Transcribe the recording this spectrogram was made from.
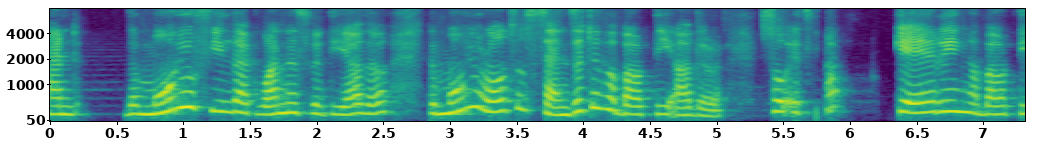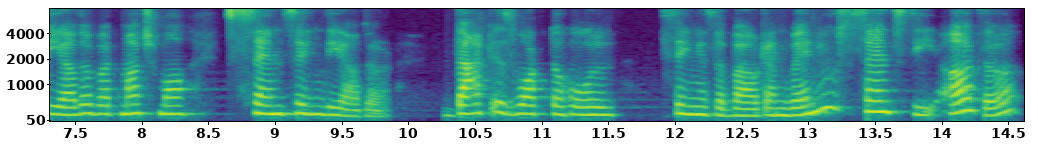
And the more you feel that oneness with the other, the more you're also sensitive about the other. So it's not caring about the other, but much more sensing the other. That is what the whole thing is about. And when you sense the other,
